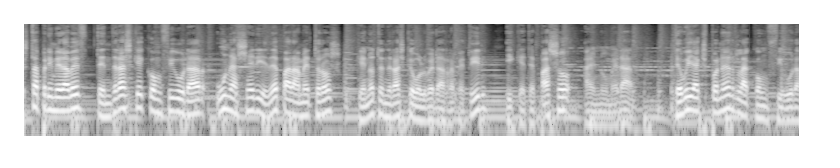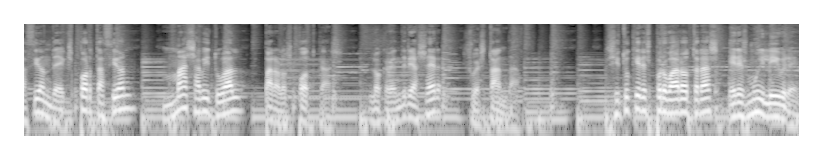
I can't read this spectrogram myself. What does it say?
Esta primera vez tendrás que configurar una serie de parámetros que no tendrás que volver a repetir y que te paso a enumerar. Te voy a exponer la configuración de exportación más habitual para los podcasts, lo que vendría a ser su estándar. Si tú quieres probar otras, eres muy libre,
